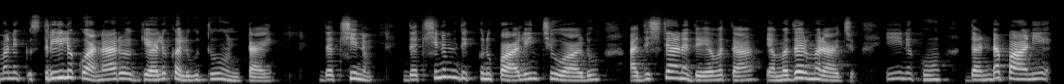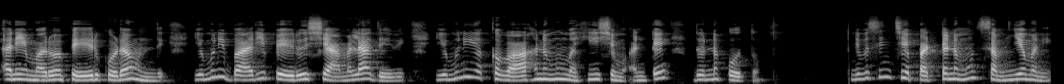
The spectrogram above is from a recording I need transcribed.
మనకు స్త్రీలకు అనారోగ్యాలు కలుగుతూ ఉంటాయి. దక్షిణం. దక్షిణం దిక్కును పాలించువాడు అధిష్టాన దేవత యమధర్మరాజు. ఈయనకు దండపాణి అనే మరో పేరు కూడా ఉంది. యముని భార్య పేరు శ్యామలాదేవి. యముని యొక్క వాహనము మహిషము అంటే దున్నపోతు. నివసించే పట్టణము సంయమని.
